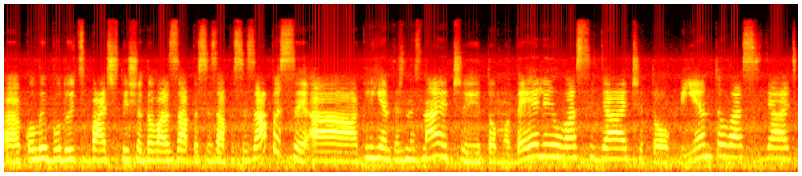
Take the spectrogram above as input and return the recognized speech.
е, коли будуть бачити, що до вас записи, записи, записи, а клієнти ж не знають, чи то моделі у вас сидять, чи то клієнти у вас сидять.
